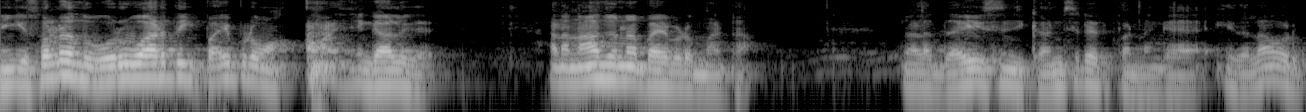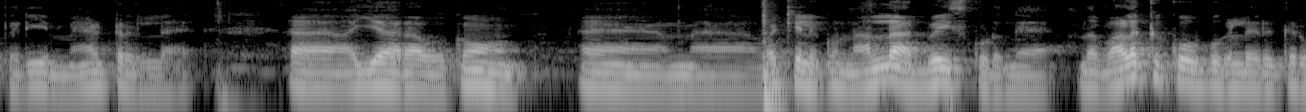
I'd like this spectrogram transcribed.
நீங்கள் சொல்கிற அந்த ஒரு வாரத்துக்கு பயப்படுவான் எங்கள் ஆளுங்க. ஆனால் நான் சொன்னால் பயப்பட மாட்டான். அதனால் தயவு செஞ்சு கன்சிடர் பண்ணுங்கள் இதெல்லாம் ஒரு பெரிய மேட்ரு இல்லை. ஐயாராவுக்கும் வக்கீலுக்கும் நல்ல அட்வைஸ் கொடுங்க. அந்த வழக்கு கோப்புகளில் இருக்கிற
